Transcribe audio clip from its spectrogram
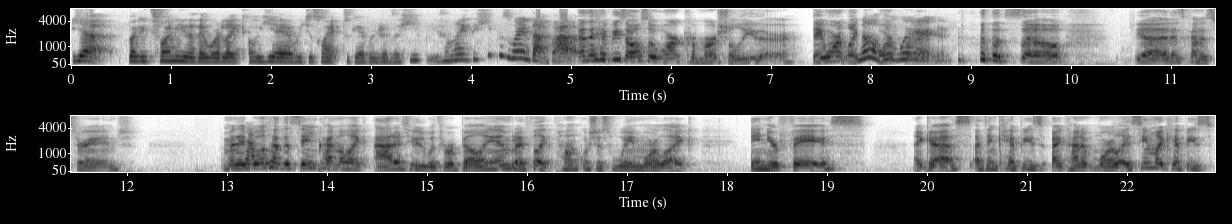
Yeah. But it's funny that they were like, oh yeah, we just wanted to get rid of the hippies. I'm like, the hippies weren't that bad. And the hippies also weren't commercial either. They weren't like no, they corporate. weren't. so, yeah, it is kind of strange. I mean, they Yeah. both had the same mm. kind of like attitude with rebellion, but I feel like punk was just way more like in your face. I guess I think hippies. I kind of more. Like it seemed like hippies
